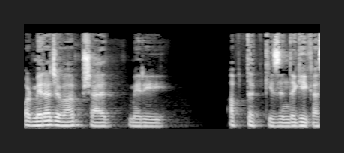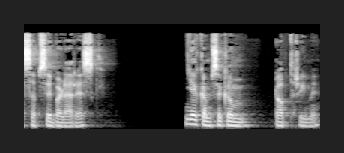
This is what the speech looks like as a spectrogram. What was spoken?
और मेरा जवाब शायद मेरी अब तक की ज़िंदगी का सबसे बड़ा रिस्क या कम से कम टॉप थ्री में।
